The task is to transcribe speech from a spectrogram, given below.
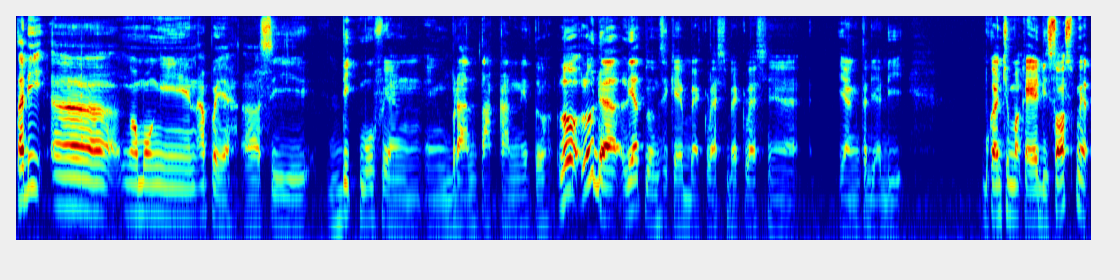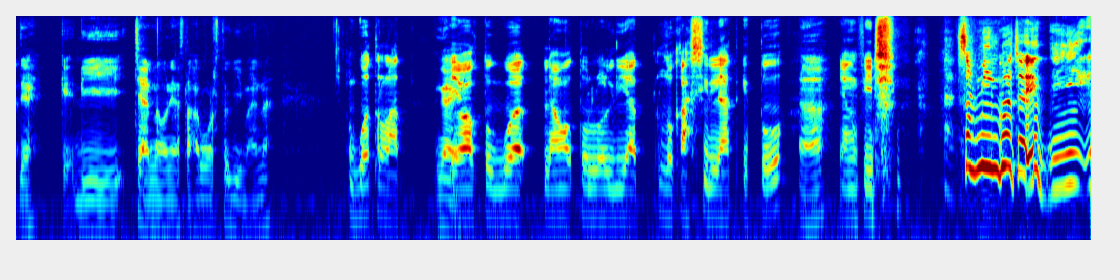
tadi eh, ngomongin apa ya eh, si Dick Move yang yang berantakan itu. Lo lo udah lihat belum sih kayak backlash backlashnya yang terjadi? Bukan cuma kayak di sosmed ya, kayak di channelnya Star Wars tuh gimana? Gue telat. Nggak ya ya? waktu gue, yang waktu lu lihat, lu kasih lihat itu, Hah? yang video seminggu coy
